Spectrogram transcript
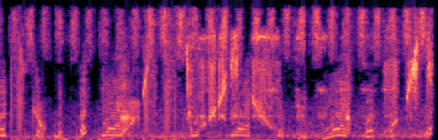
やった!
